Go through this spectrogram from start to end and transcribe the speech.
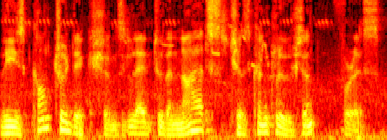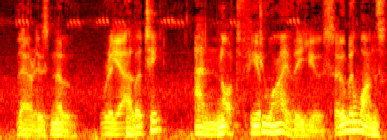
These contradictions led to the Nietzsche's conclusion, for us, there is no reality, and not few either you sober ones.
